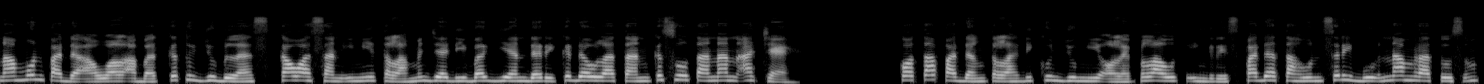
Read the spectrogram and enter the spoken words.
Namun pada awal abad ke-17, kawasan ini telah menjadi bagian dari kedaulatan Kesultanan Aceh. Kota Padang telah dikunjungi oleh pelaut Inggris pada tahun 1649.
